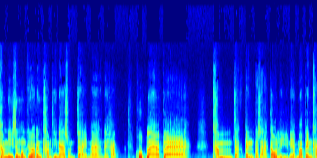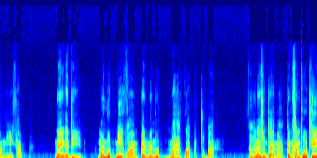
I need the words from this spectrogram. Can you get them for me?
คำนี้ซึ่งผมคิดว่าเป็นคำที่น่าสนใจมากนะครับ ผู้แปลแปลคำจากเป็นภาษาเกาหลีเนี่ยมาเป็นคำนี้ครับ ในอดีตมนุษย์มีความเป็นมนุษย์มากกว่าปัจจุบันเออน่าสนใจไหมเป็นคำพูดที่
